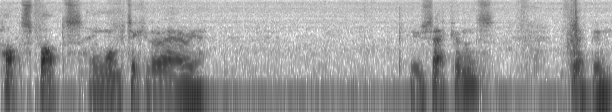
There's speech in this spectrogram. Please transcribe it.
hot spots in one particular area. A few seconds, flip him.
